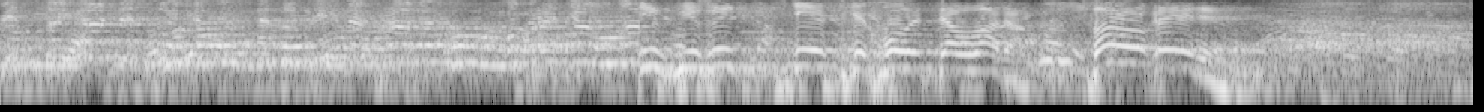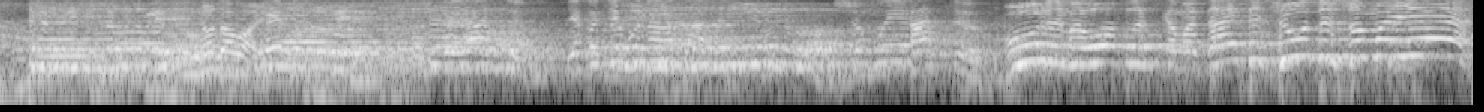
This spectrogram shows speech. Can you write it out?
відстояти своє конституційне право обрання влади. І збіжить з київських вулиць ця влада. Слава Україні! Ну давай. Я хотів би нагадати, що ми рацію бурними оплесками. Дайте чути, що ми є!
